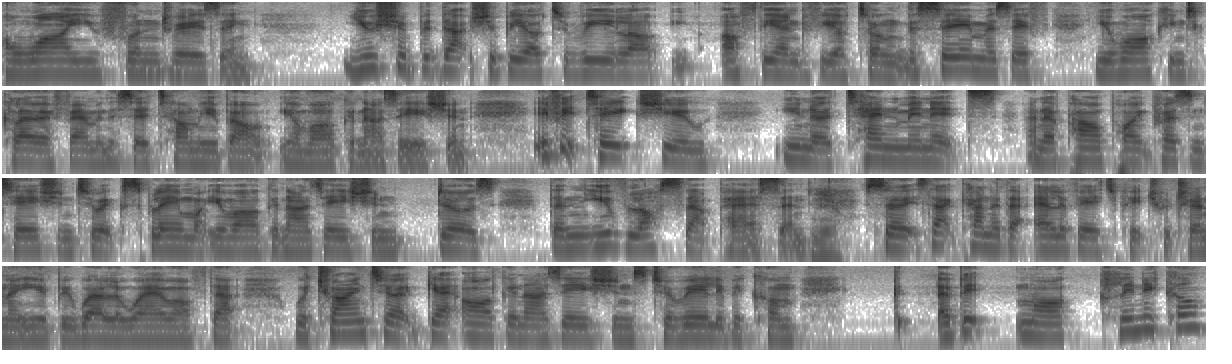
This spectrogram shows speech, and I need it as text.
or why are you fundraising? you should be, that should be able to reel off the end of your tongue. The same as if you walk into Clare FM and they say, "Tell me about your organisation." If it takes you, you know, ten minutes and a PowerPoint presentation to explain what your organisation does, then you've lost that person. Yeah. So it's that kind of that elevator pitch, which I know you'd be well aware of. That we're trying to get organisations to really become a bit more clinical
